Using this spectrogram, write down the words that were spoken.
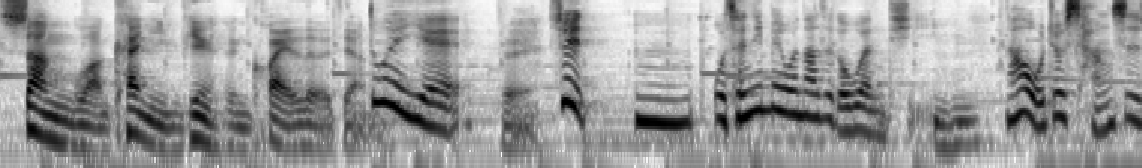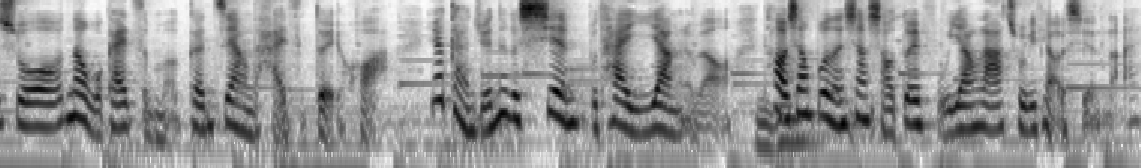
上网看影片很快乐，这样对耶。对，所以嗯，我曾经被问到这个问题，嗯、然后我就尝试说，那我该怎么跟这样的孩子对话？因为感觉那个线不太一样，有没有？他好像不能像小队服一样拉出一条线来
